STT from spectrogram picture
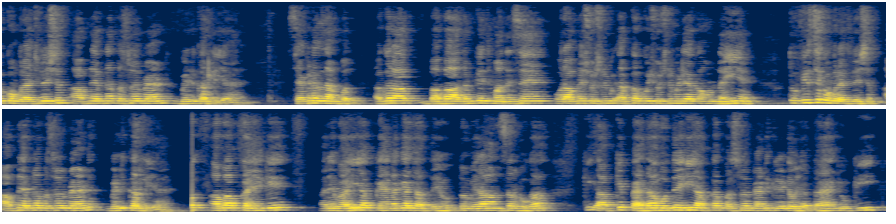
तो कॉन्ग्रेचुलेशन आपने अपना पर्सनल ब्रांड बिल्ड कर लिया है। सेकंड एग्जांपल अगर आप बाबा आदम के ज़माने से हैं और आपने सोशल आपका कोई सोशल मीडिया अकाउंट नहीं है तो फिर से कॉन्ग्रेचुलेशन आपने अपना पर्सनल ब्रांड बिल्ड कर लिया है। अब आप कहेंगे, अरे भाई, आप कहना क्या चाहते हो? तो मेरा आंसर होगा कि आपके पैदा होते ही आपका पर्सनल ब्रांड क्रिएट हो जाता है, क्योंकि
